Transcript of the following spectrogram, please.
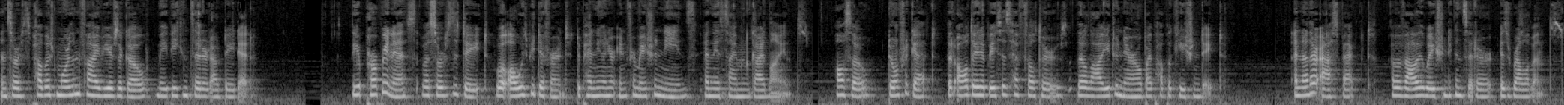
and sources published more than five years ago may be considered outdated. The appropriateness of a source's date will always be different depending on your information needs and the assignment guidelines. Also, don't forget that all databases have filters that allow you to narrow by publication date. Another aspect of evaluation to consider is relevance.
